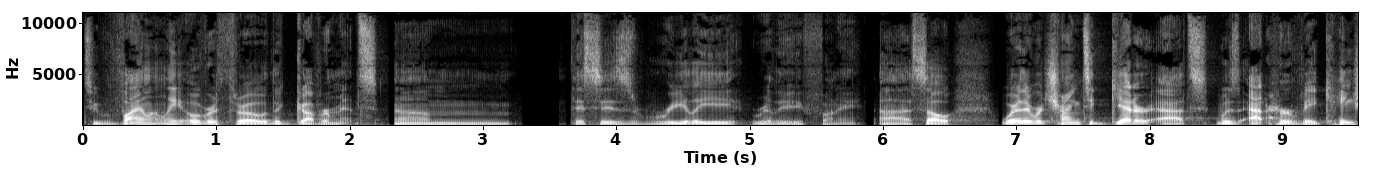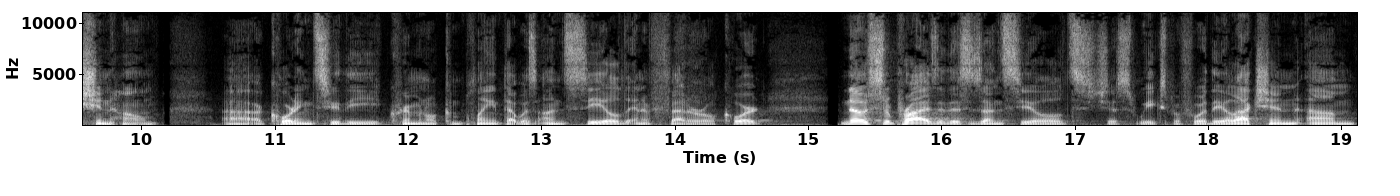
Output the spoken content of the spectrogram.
to violently overthrow the government. Um, this is really, really funny. Uh, so, where they were trying to get her at was at her vacation home, uh, according to the criminal complaint that was unsealed in a federal court. No surprise that this is unsealed just weeks before the election. Um,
